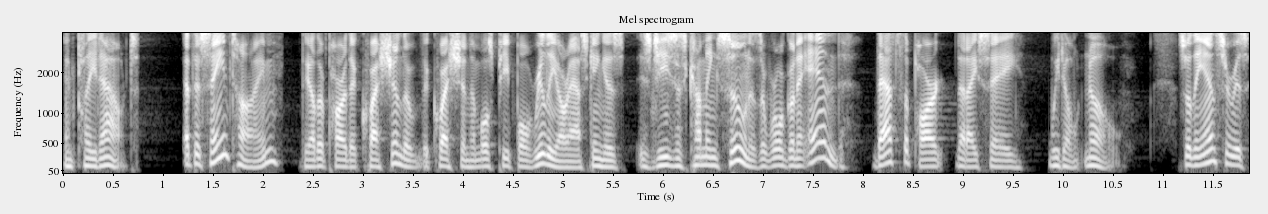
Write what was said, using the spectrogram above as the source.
and played out. At the same time, the other part of the question, the, the question that most people really are asking is Is Jesus coming soon? Is the world going to end? That's the part that I say we don't know. So the answer is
